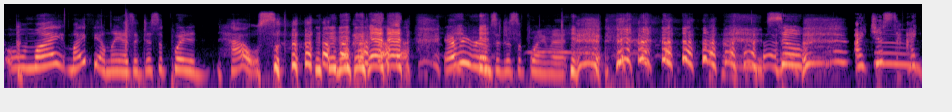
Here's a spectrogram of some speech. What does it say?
well, my my family has a disappointed house. Every room's a disappointment. so I just I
